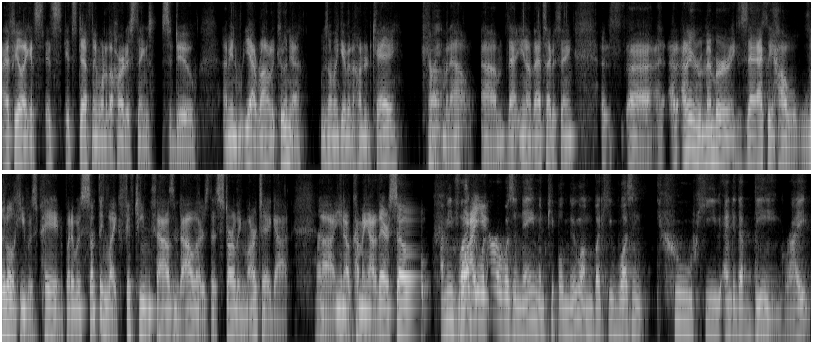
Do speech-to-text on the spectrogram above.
I feel like it's it's it's definitely one of the hardest things to do. I mean, yeah, Ronald Acuna was only given 100k coming right. out. Um, that you know that type of thing. Uh, I, I, don't even remember exactly how little he was paid, but it was something like fifteen thousand dollars that Starling Marte got. Right. Uh, you know, coming out of there. So I mean, Vlad Guerrero was a name and people knew him, but he wasn't who he ended up being. Right?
